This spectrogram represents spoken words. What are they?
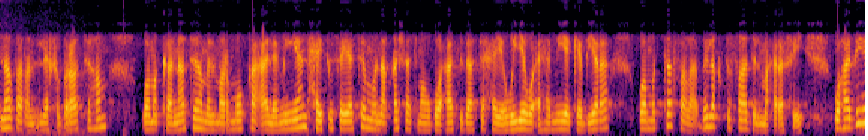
نظرا لخبراتهم ومكاناتهم المرموقة عالميا حيث سيتم مناقشة موضوعات ذات حيوية وأهمية كبيرة ومتصلة بالاقتصاد المعرفي. وهذه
